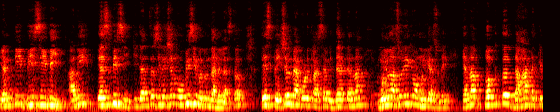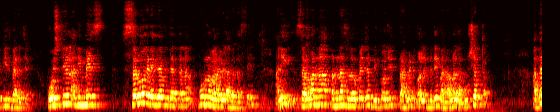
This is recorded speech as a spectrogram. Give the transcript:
N T B C D आणि एस बी सी की ज्यांचं सिलेक्शन ओबीसी मधून झालेलं असतं ते स्पेशल बॅकवर्ड क्लासच्या विद्यार्थ्यांना मुलगा असू दे किंवा मुलगी असू दे यांना फक्त दहा टक्के फीज भरायची आहे. हॉस्टेल आणि मेस सर्व कॅटेगरीच्या विद्यार्थ्यांना पूर्ण भरावी लागत असते. आणि सर्वांना पन्नास हजार रुपयाचं डिपॉझिट प्रायव्हेट कॉलेजमध्ये भरावं लागू शकतं. आता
